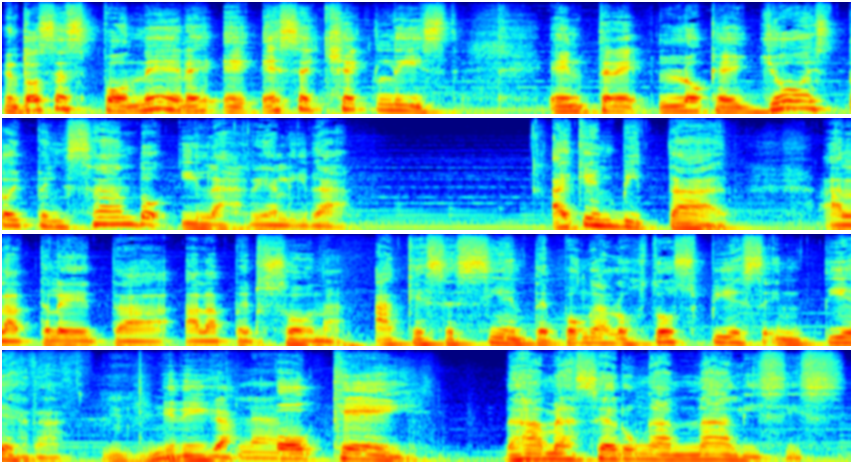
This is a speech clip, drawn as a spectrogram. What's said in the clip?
Entonces poner eh, ese checklist entre lo que yo estoy pensando y la realidad. Hay que invitar al atleta, a la persona, a que se siente, ponga los dos pies en tierra y diga, Claro. ok, déjame hacer un análisis.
